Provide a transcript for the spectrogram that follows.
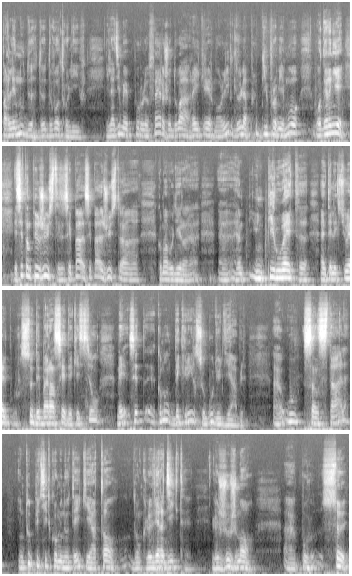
parlez-nous de, de, votre livre. Il a dit, mais pour le faire, je dois réécrire mon livre de la, du premier mot au dernier. Et c'est un peu juste. C'est pas, pas juste, comment vous dire, une pirouette intellectuelle pour se débarrasser des questions, mais c'est comment décrire ce bout du diable, euh, où s'installe une toute petite communauté qui attend donc le verdict, le jugement euh, pour ceux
